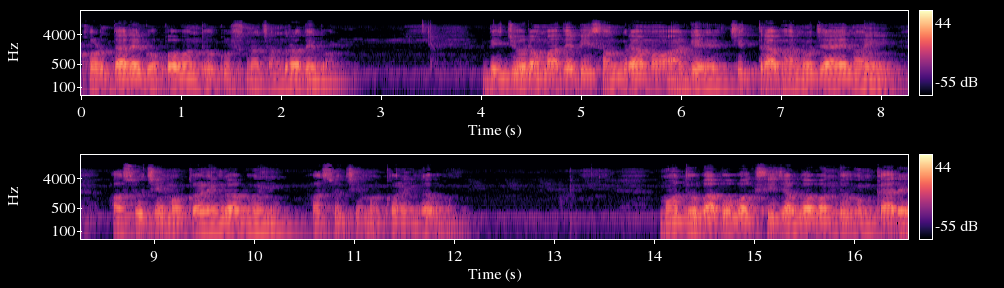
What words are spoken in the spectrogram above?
ଖୋର୍ଦ୍ଧାରେ ଗୋପବନ୍ଧୁ କୃଷ୍ଣଚନ୍ଦ୍ର ଦେବ। ବିଜୁ ରମାଦେବୀ ସଂଗ୍ରାମ ଆଗେ ଚିତ୍ରାଭାନୁ ଯାଏ ନଈ ହସୁଛି ମୋ କଳିଙ୍ଗ ଭୂଇଁ ହସୁଛି ମୋ କଳିଙ୍ଗ ଭୂଇଁ। ମଧୁବାବୁ ବକ୍ସି ଜଗବନ୍ଧୁ ହୁଙ୍କାରେ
